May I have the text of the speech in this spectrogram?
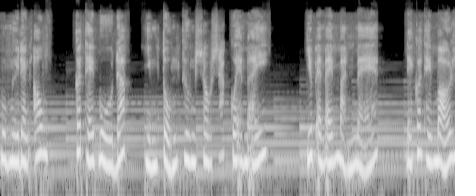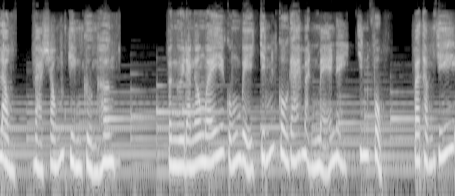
một người đàn ông có thể bù đắp những tổn thương sâu sắc của em ấy, giúp em ấy mạnh mẽ để có thể mở lòng và sống kiên cường hơn. Và người đàn ông ấy cũng bị chính cô gái mạnh mẽ này chinh phục, và thậm chí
